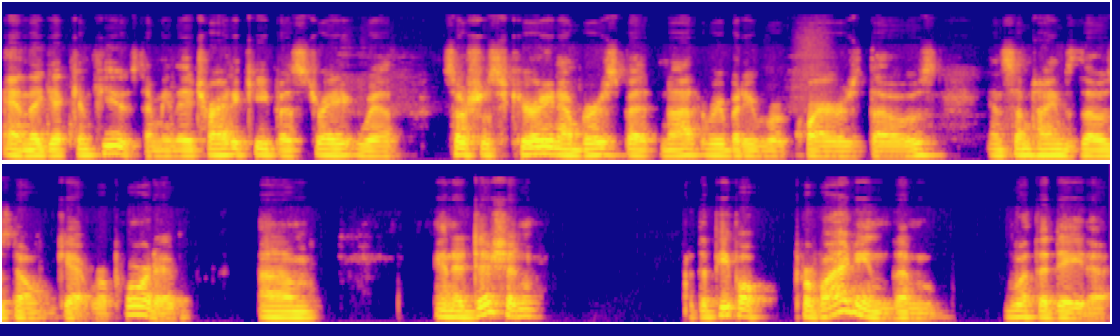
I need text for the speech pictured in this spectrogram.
and they get confused. I mean, they try to keep us straight with social security numbers, but not everybody requires those. And sometimes those don't get reported. Um, in addition, the people providing them with the data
